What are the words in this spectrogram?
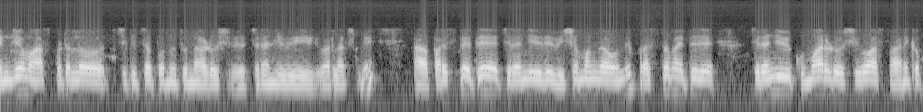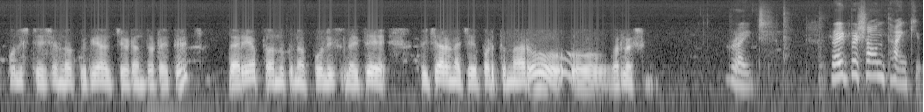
ఎంజిఎం హాస్పిటల్లో చికిత్స పొందుతున్నాడు చిరంజీవి వరలక్ష్మి. ఆ పరిస్థితి అయితే చిరంజీవి విషమంగా ఉంది. ప్రస్తుతం అయితే చిరంజీవి కుమారుడు శివ స్థానిక పోలీస్ స్టేషన్లో ఫిర్యాదు చేయడంతో అయితే దర్యాప్తు అందుకున్న పోలీసులు అయితే విచారణ చేపడుతున్నారు Varalakshmi. Right right Prashant thank you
